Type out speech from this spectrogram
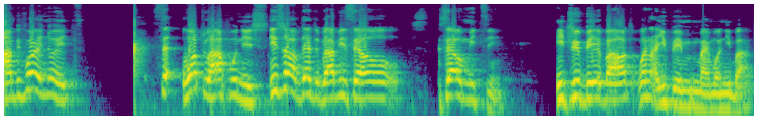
And before you know it, what will happen is instead of them to be having cell cell meeting, it will be about when are you paying me my money back?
